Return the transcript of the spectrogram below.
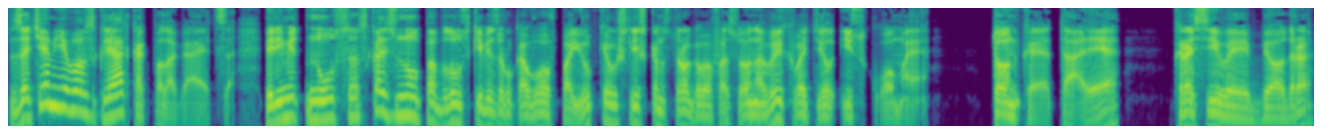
Затем его взгляд, как полагается, переметнулся, скользнул по блузке без рукавов, по юбке уж слишком строгого фасона, выхватил искомое. Тонкая талия, красивые бедра,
